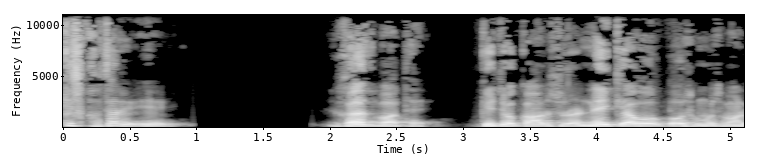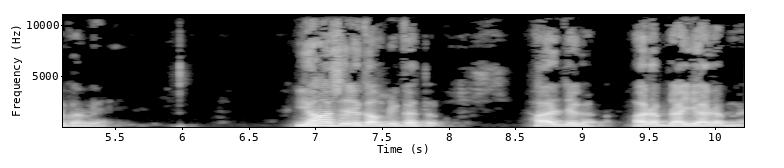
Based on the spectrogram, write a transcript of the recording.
کس خطر یہ غلط بات ہے کہ جو کام رسول نہیں کیا وہ اس کو مسلمان کر رہے ہیں یہاں سے لے کر امریکہ تک ہر جگہ عرب جائیے عرب میں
